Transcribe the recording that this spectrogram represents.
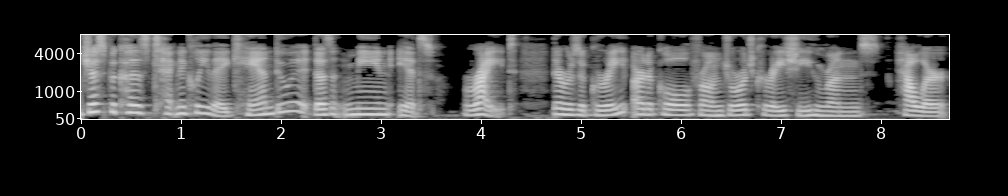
just because technically they can do it doesn't mean it's right. There was a great article from George Quraishi, who runs Howler.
